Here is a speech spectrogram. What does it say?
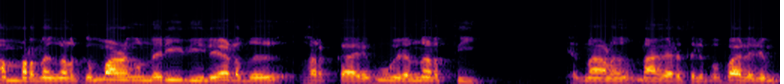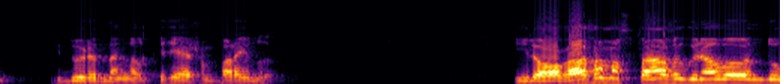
സമ്മർദ്ദങ്ങൾക്കും വഴങ്ങുന്ന രീതിയിൽ ഇടത് സർക്കാർ പൂരം നടത്തി എന്നാണ് നഗരത്തിൽ ഇപ്പോൾ പലരും ഈ ദുരന്തങ്ങൾക്ക് ശേഷം പറയുന്നത്. ഈ ലോകാസമസ്ത സമസ്ത സുഗുണോ ബന്ധു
